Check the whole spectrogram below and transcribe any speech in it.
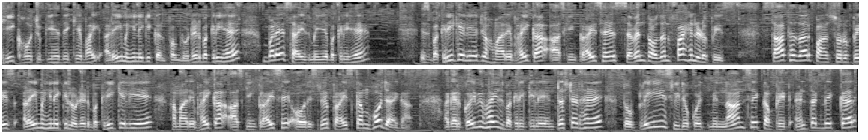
ठीक हो चुकी है, देखिए भाई। अढ़ाई महीने की कंफर्म लोडेड बकरी है, बड़े साइज़ में ये बकरी है। इस बकरी के लिए जो हमारे भाई का आस्किंग प्राइस है seven thousand five hundred rupees सात हज़ार पाँच सौ रुपीज़ अढ़ाई महीने की लोडेड बकरी के लिए हमारे भाई का आस्किंग प्राइस है और इसमें प्राइस कम हो जाएगा। अगर कोई भी भाई इस बकरी के लिए इंटरेस्टेड है तो प्लीज़ वीडियो को इतमान से कंप्लीट एंड तक देखकर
